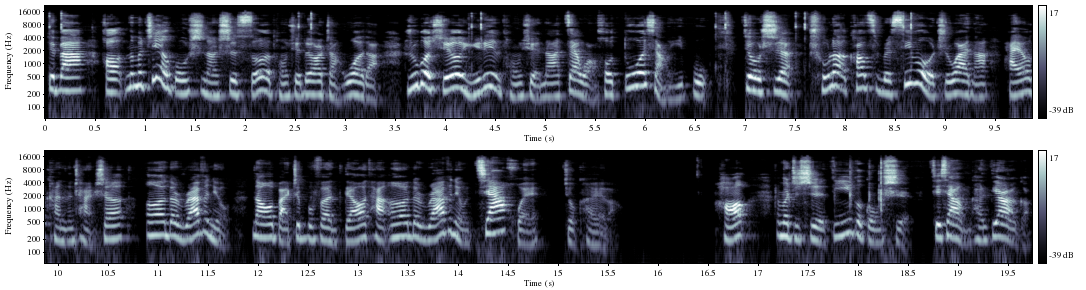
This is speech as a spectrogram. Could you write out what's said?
对吧？好，那么这个公式呢，是所有同学都要掌握的。如果学有余力的同学呢，再往后多想一步，就是除了 accounts receivable 之外呢，还有可能产生 earned revenue，那我把这部分 delta earned revenue 加回就可以了。好，那么这是第一个公式，接下来我们看第二个。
